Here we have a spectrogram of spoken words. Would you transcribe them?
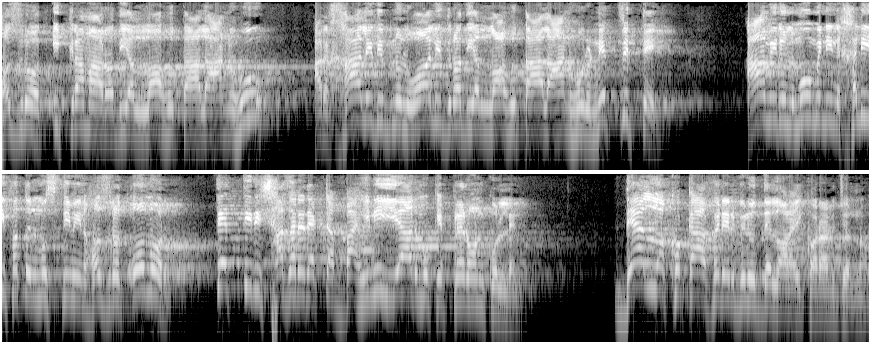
হজরত ইকরামা রদিয়াল্লাহ তাল আনহু আর খালিদ ইবনুল ওয়ালিদ রদিয়াল্লাহ তালা আনহুর নেতৃত্বে আমিরুল মুমিনিন খলিফাতুল মুসলিমিন হজরত ওমর তেত্রিশ হাজারের একটা বাহিনী ইয়ার মুখে প্রেরণ করলেন। দেড় লক্ষ কাফেরের বিরুদ্ধে লড়াই করার জন্য।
